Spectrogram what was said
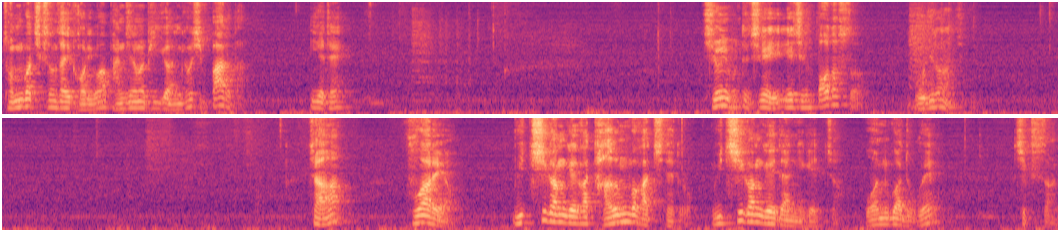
점과 직선 사이 거리와 반지름을 비교하는 게 훨씬 빠르다. 이해돼? 지용이 볼때 지금 얘 지금 뻗었어. 못 일어나 지금 자 구하래요. 위치관계가 다음과 같이 되도록. 위치관계에 대한 얘기했죠. 원과 누구의? 직선.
